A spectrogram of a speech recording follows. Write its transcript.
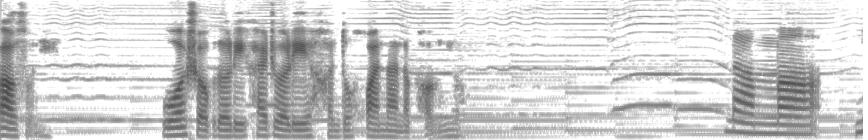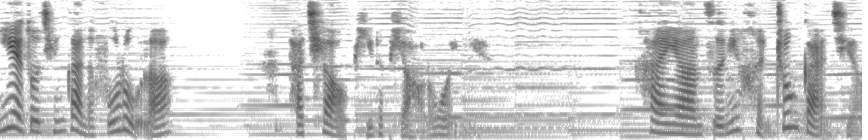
告诉你，我舍不得离开这里很多患难的朋友。”那么你也做情感的俘虏了？他俏皮的瞟了我一眼。看样子你很重感情，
